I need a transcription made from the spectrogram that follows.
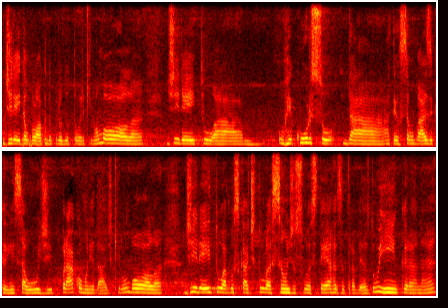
direito ao bloco do produtor quilombola, direito a o recurso da atenção básica em saúde para a comunidade quilombola, direito a buscar titulação de suas terras através do INCRA, né?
